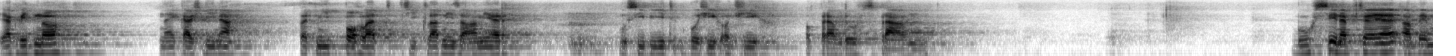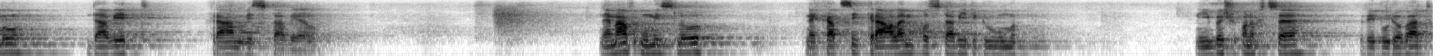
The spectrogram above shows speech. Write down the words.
Jak vidno, ne každý na první pohled příkladný záměr musí být v božích očích opravdu správný. Bůh si nepřeje, aby mu David chrám vystavěl. Nemá v úmyslu nechat si králem postavit dům. Nýbrž on chce vybudovat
